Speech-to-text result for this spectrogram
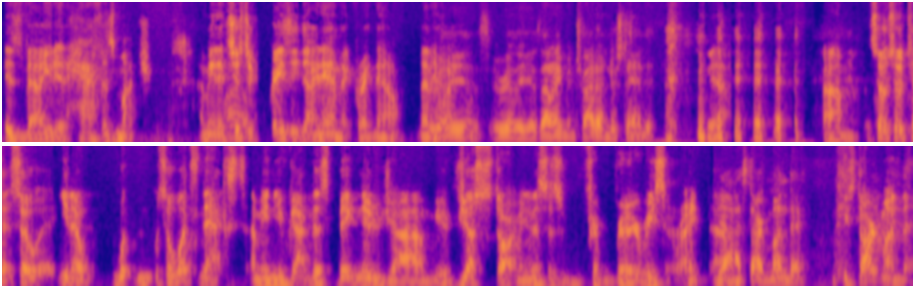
is valued at half as much. I mean, it's wow. just a crazy dynamic right now. Anyway. It really is. It really is. I don't even try to understand it. yeah. Um, so, so, t- so, you know, w- so what's next? I mean, you've got this big new job. You're just start. I mean, this is very recent, right? Um, yeah, I start Monday. You start Monday.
